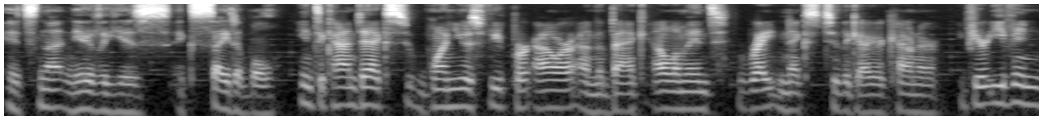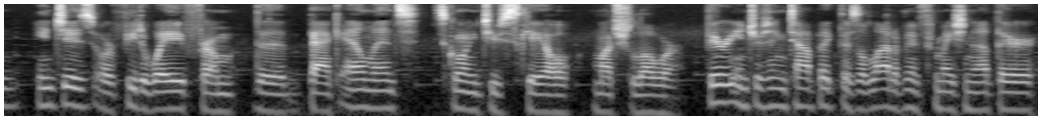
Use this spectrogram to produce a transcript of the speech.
it's not nearly as excitable. Into context, 1 USV per hour on the back element right next to the Geiger counter. If you're even inches or feet away from the back element, it's going to scale much lower. Very interesting topic. There's a lot of information out there.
